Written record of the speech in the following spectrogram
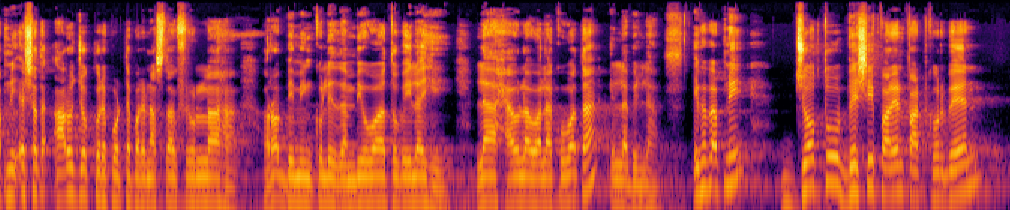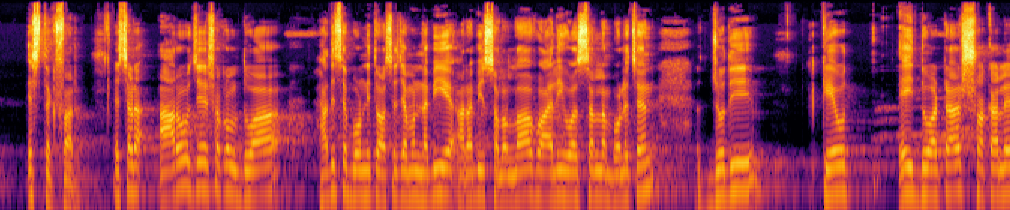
আপনি এর সাথে আরও যোগ করে পড়তে পারেন আস্তাক ফিরুল্লাহ রব্বি মিঙ্কুল্লি দেম্বি ওয়াতবিলাহি লা হাওলা ওয়ালা কুয়াতা ইল্লা বিল্লাহ। এভাবে আপনি যত বেশি পারেন পাঠ করবেন ইস্তেকফার এছাড়া আরও যে সকল দোয়া হাদিসে বর্ণিত আছে, যেমন নবী আরবি সাল আলী ওয়াসাল্লাম বলেছেন, যদি কেউ এই দোয়াটা সকালে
